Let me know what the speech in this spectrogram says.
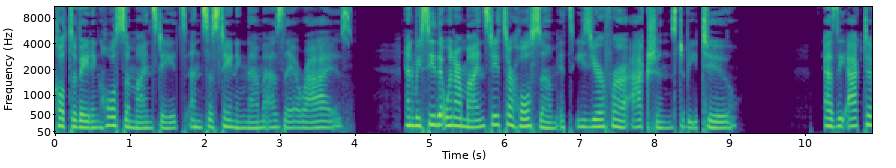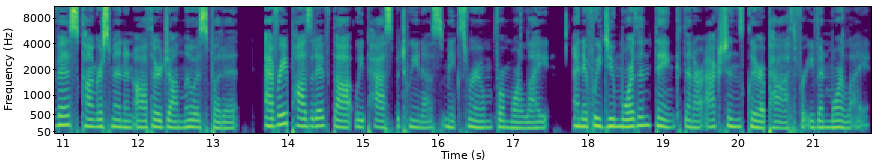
cultivating wholesome mind states, and sustaining them as they arise. And we see that when our mind states are wholesome, it's easier for our actions to be too. As the activist, congressman, and author John Lewis put it, Every positive thought we pass between us makes room for more light. And if we do more than think, then our actions clear a path for even more light.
